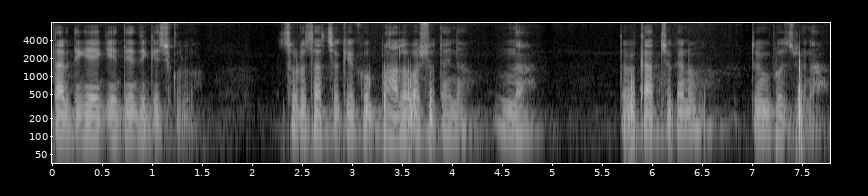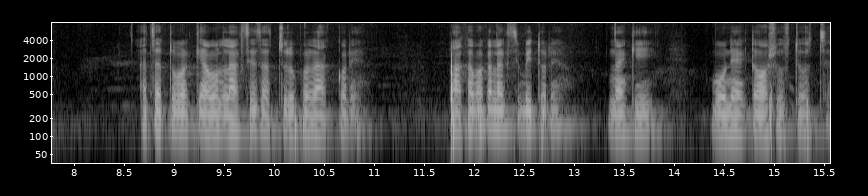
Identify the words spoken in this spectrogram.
তার দিকে এগিয়ে দিয়ে জিজ্ঞেস করল, ছোটো চাচ্চকে খুব ভালোবাসো, তাই না? না। তবে কাঁদছো কেন? তুমি বুঝবে না। আচ্ছা তোমার কেমন লাগছে চাচ্চুর উপর রাগ করে? ফাঁকা ফাঁকা লাগছে ভিতরে। নাকি মনে একটা অস্বস্তি হচ্ছে?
